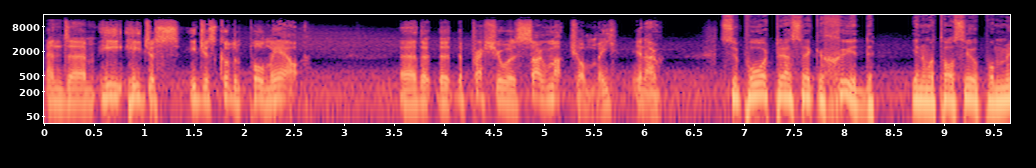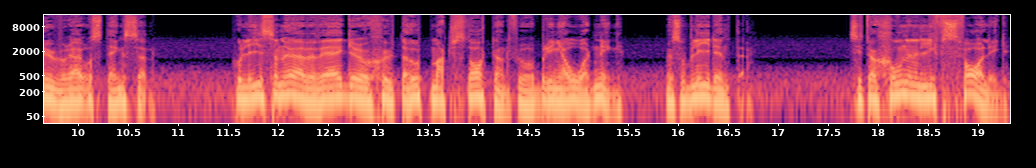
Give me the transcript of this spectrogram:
and um, he he just he just couldn't pull me out. Uh, the, the the pressure was so much on me, you know. Supportrar söker skydd genom att ta sig upp på murar och stängsel. Polisen överväger att skjuta upp matchstarten för att bringa ordning, men så blir det inte. Situationen är livsfarlig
